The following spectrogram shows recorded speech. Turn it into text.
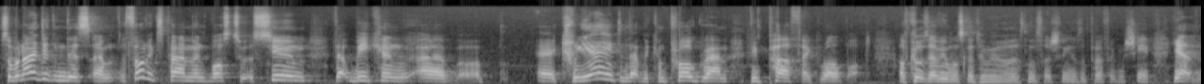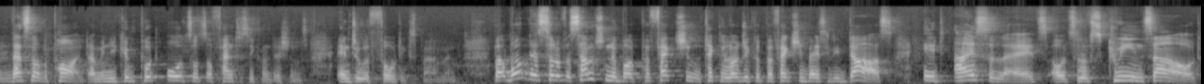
So what I did in this um, thought experiment was to assume that we can uh, Uh, create and that we can program the perfect robot. Of course, everyone's going to me, oh, there's no such thing as a perfect machine. Yeah, that's not the point. I mean, you can put all sorts of fantasy conditions into a thought experiment. But what this sort of assumption about perfection, technological perfection basically does, it isolates or it sort of screens out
